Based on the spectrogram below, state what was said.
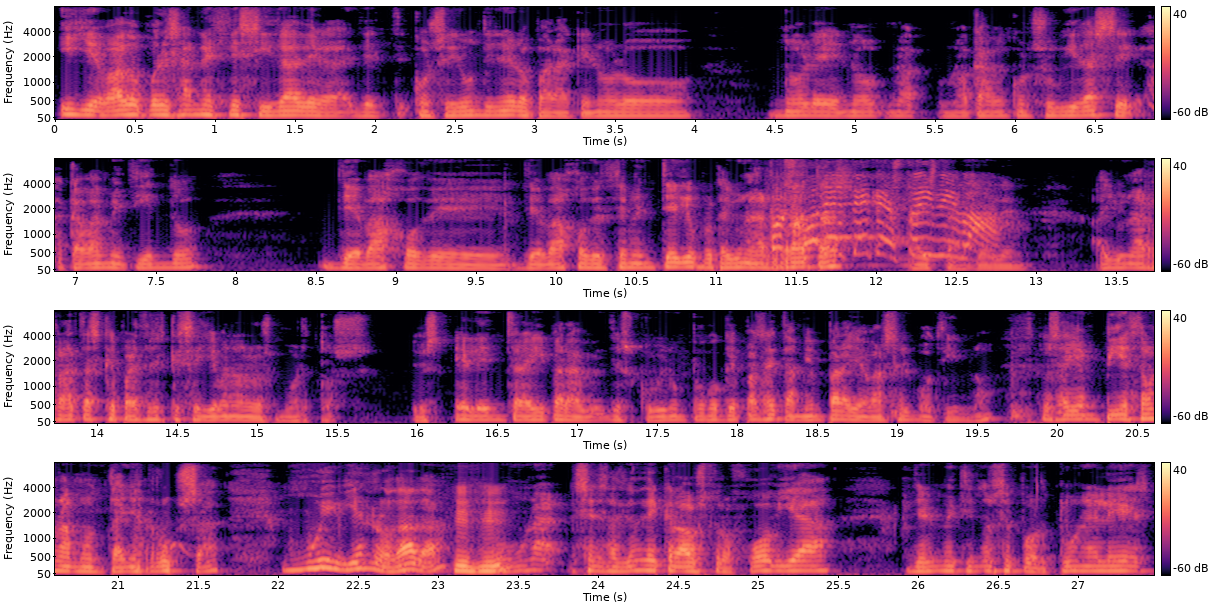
Y llevado por esa necesidad de, de conseguir un dinero para que no lo. no le. no, no, no acaben con su vida, se acaba metiendo debajo de. debajo del cementerio. Porque hay unas Pues ratas. que estoy está, viva. Belén. Hay unas ratas que parece que se llevan a los muertos. Entonces él entra ahí para descubrir un poco qué pasa y también para llevarse el botín, ¿no? Entonces ahí empieza una montaña rusa muy bien rodada, con una sensación de claustrofobia, de él metiéndose por túneles,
